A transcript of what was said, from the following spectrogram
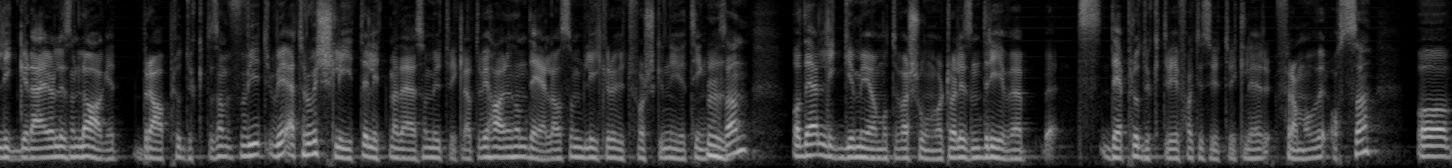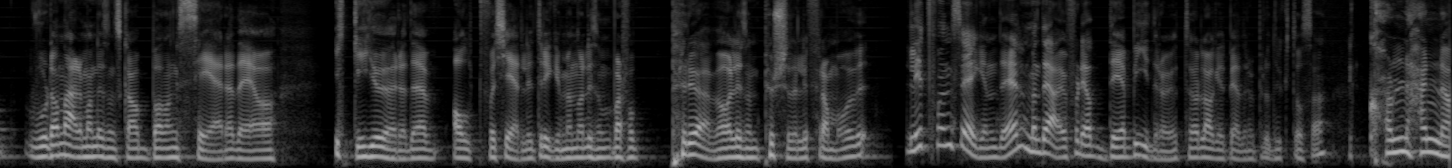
ligger der, å liksom lage et bra produkt og sånn. Vi, vi, jeg tror vi sliter litt med det som utvikler, at vi har en sånn del av oss som liker å utforske nye ting og Mm. sånn. Og det ligger mye av motivasjonen vår til å liksom drive det produktet vi faktisk utvikler, framover også. Og hvordan er det man liksom skal balansere det og ikke gjøre det altfor kjedelig trygge, men å liksom i hvert fall prøve å liksom pushe det litt framover. Litt for ens egen del, men det er jo fordi at det bidrar jo til å lage et bedre produkt også. Det kan hende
